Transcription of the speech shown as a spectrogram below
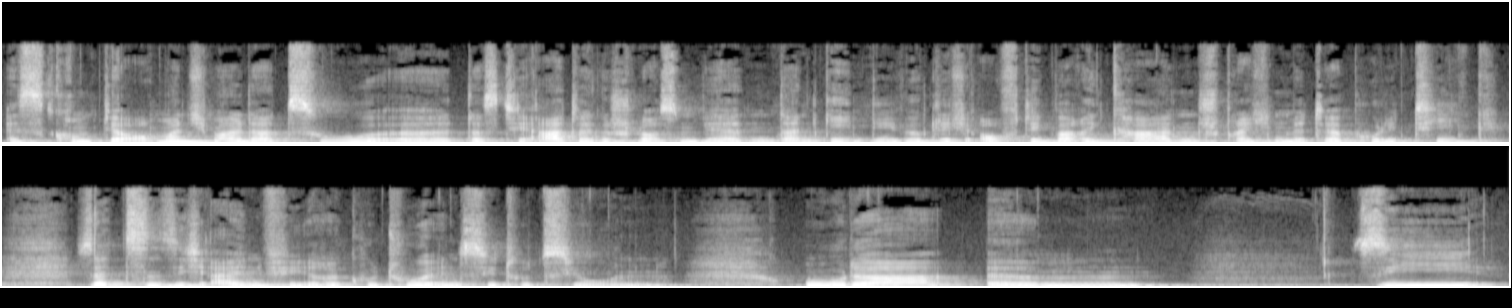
es kommt ja auch manchmal dazu, äh, dass Theater geschlossen werden. Dann gehen die wirklich auf die Barrikaden, sprechen mit der Politik, setzen sich ein für ihre Kulturinstitutionen. Oder ähm, sie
